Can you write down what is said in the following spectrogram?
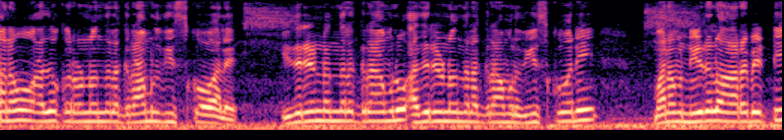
మనం అదొక రెండు వందల గ్రాములు తీసుకోవాలి. ఇది రెండు వందల గ్రాములు అది రెండు వందల గ్రాములు తీసుకొని మనం నీడలో ఆరబెట్టి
